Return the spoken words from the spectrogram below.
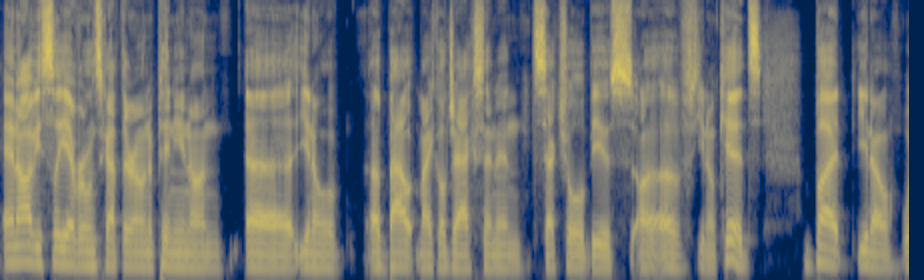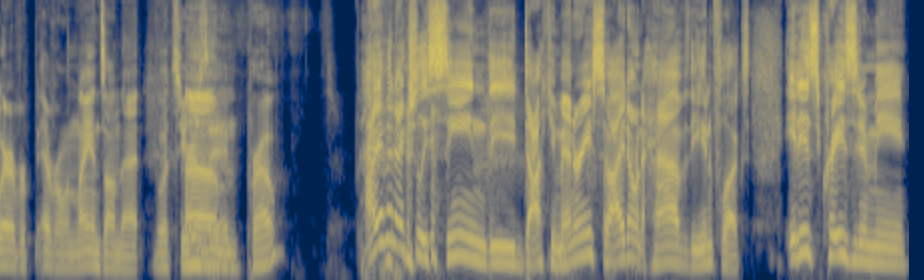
and obviously everyone's got their own opinion on, uh, you know, about Michael Jackson and sexual abuse uh, of you know kids, but you know wherever everyone lands on that. What's yours, Abe? Um, Pro? I haven't actually seen the documentary, so I don't have the influx. It is crazy to me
